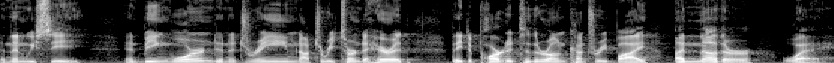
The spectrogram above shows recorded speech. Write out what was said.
And then we see, and being warned in a dream not to return to Herod, they departed to their own country by another way.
